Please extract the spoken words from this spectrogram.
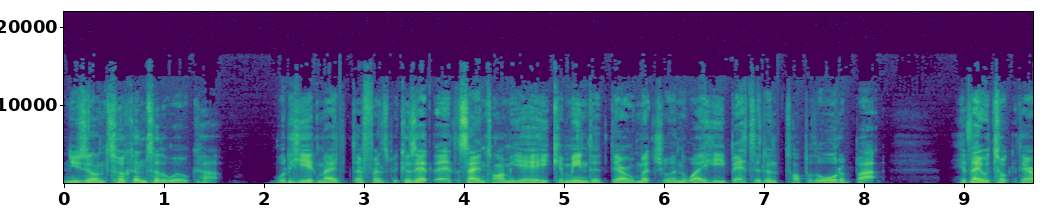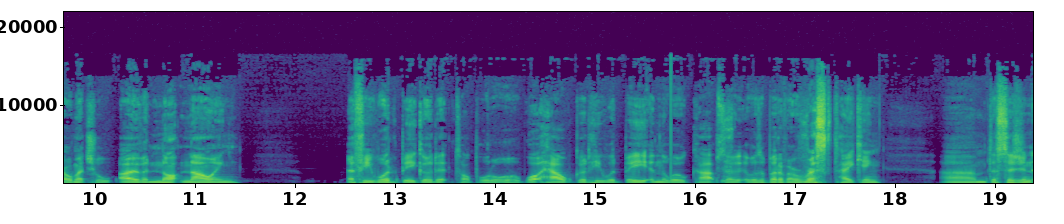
New Zealand took him to the World Cup, would he have made a difference? Because at, at the same time, yeah, he commended Daryl Mitchell and the way he batted in the top of the order, but if they would took Daryl Mitchell over, not knowing if he would be good at top order or what how good he would be in the World Cup. So it was a bit of a risk taking um, decision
